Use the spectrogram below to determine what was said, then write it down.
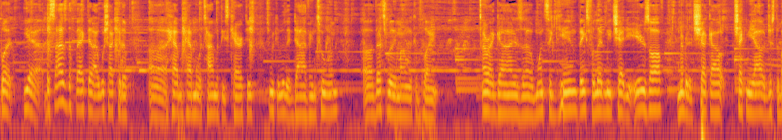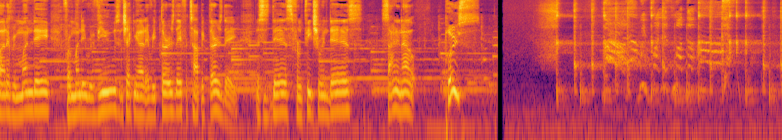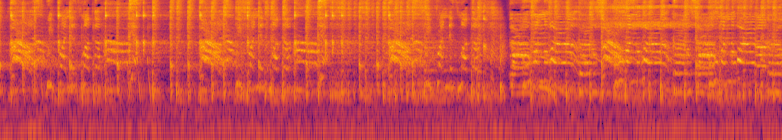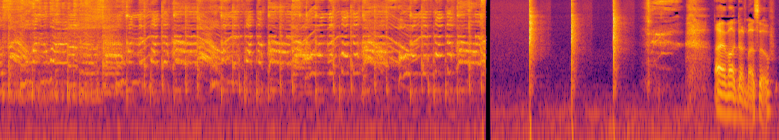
But yeah, besides the fact that I wish I could have uh, have have more time with these characters so we can really dive into them. Uh, that's really my only complaint. All right, guys. Uh, once again, thanks for letting me chat your ears off. Remember to check out, check me out just about every Monday for Monday reviews, and check me out every Thursday for Topic Thursday. This is Dez from Featuring Dez, signing out. Peace. I have outdone myself.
